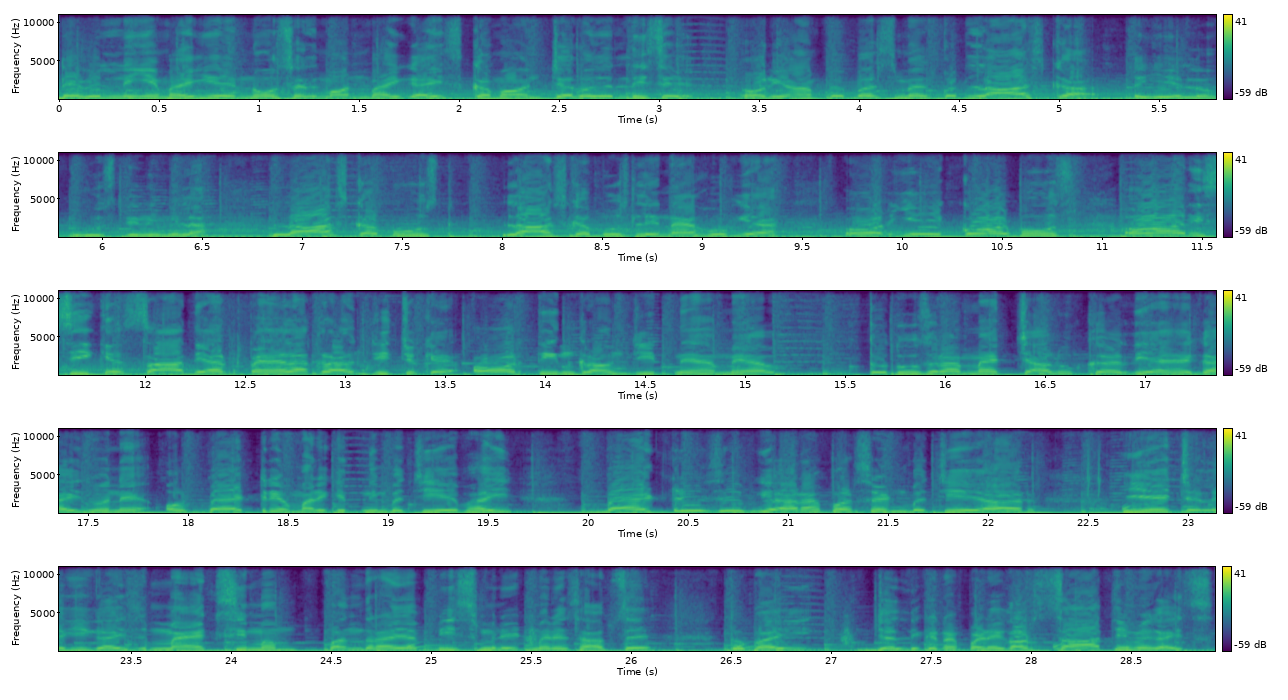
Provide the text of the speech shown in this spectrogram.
डेविल नहीं है भाई, ये नो सलमान भाई गाइस कम ऑन चलो जल्दी से। और यहाँ पे बस मेरे को लास्ट का तो ये लो बूस्ट ही नहीं मिला। लास्ट का बूस्ट लास्ट का बूस्ट लेना है हो गया। और ये एक और बूस्ट और इसी के साथ यार, पहला क्राउन जीत चुके और तीन क्राउन जीतने हमें अब। तो दूसरा मैच चालू कर दिया है गाइज़ मैंने। और बैटरी हमारी कितनी बची है भाई? बैटरी सिर्फ़ 11 परसेंट बची है यार। ये चलेगी गाइज़ मैक्सिमम 15 या 20 मिनट मेरे हिसाब से। तो भाई जल्दी करना पड़ेगा। और साथ ही में गाइज़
